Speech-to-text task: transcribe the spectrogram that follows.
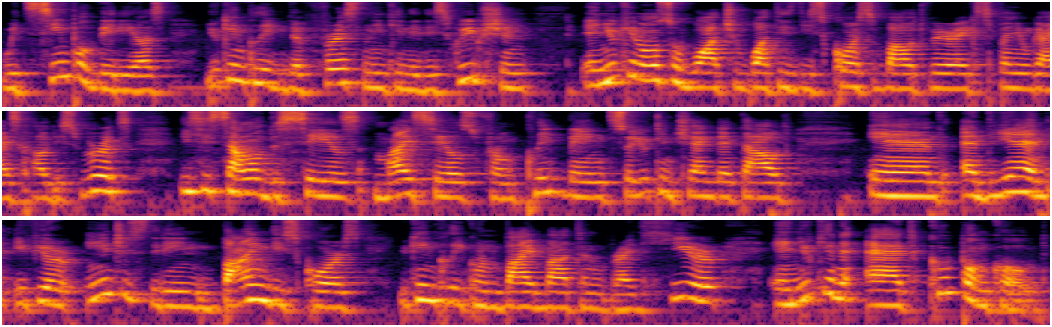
with simple videos. You can click the first link in the description and you can also watch what is this course about where I explain you guys how this works. This is some of the sales, my sales from ClickBank, so you can check that out. And at the end, if you're interested in buying this course, you can click on buy button right here and you can add coupon code.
